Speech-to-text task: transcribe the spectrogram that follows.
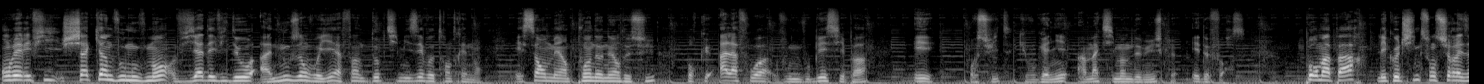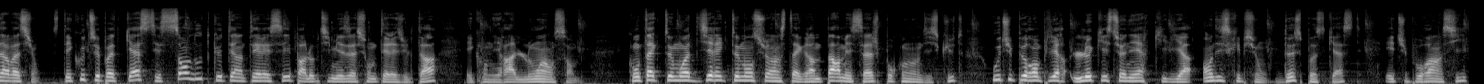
On vérifie chacun de vos mouvements via des vidéos à nous envoyer afin d'optimiser votre entraînement. Et ça, on met un point d'honneur dessus pour que à la fois vous ne vous blessiez pas et ensuite que vous gagnez un maximum de muscles et de force. Pour ma part, les coachings sont sur réservation. Si t'écoutes ce podcast, c'est sans doute que tu es intéressé par l'optimisation de tes résultats et qu'on ira loin ensemble. Contacte-moi directement sur Instagram par message pour qu'on en discute, ou tu peux remplir le questionnaire qu'il y a en description de ce podcast et tu pourras ainsi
